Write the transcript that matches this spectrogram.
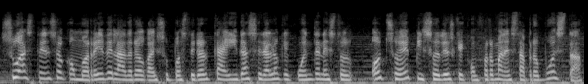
Su ascenso como rey de la droga y su posterior caída será lo que cuentan estos ocho episodios que conforman esta propuesta.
